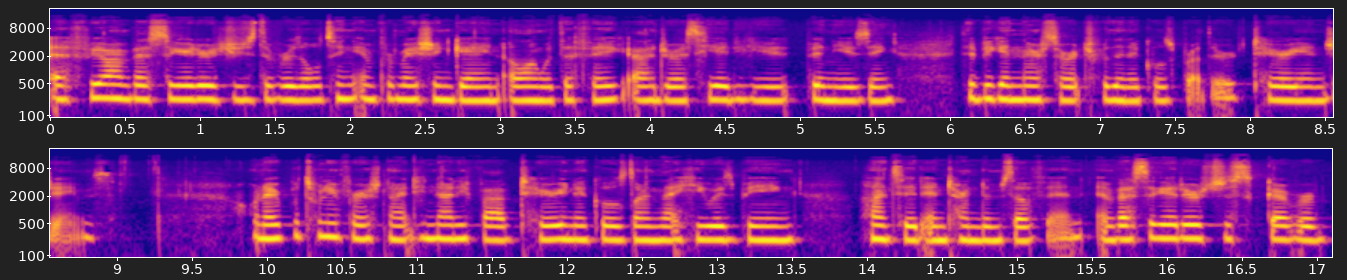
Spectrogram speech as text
FBI investigators used the resulting information gained along with the fake address he had u- been using to begin their search for the Nichols brothers, Terry and James. On April 21, 1995, Terry Nichols learned that he was being hunted and turned himself in. Investigators discovered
